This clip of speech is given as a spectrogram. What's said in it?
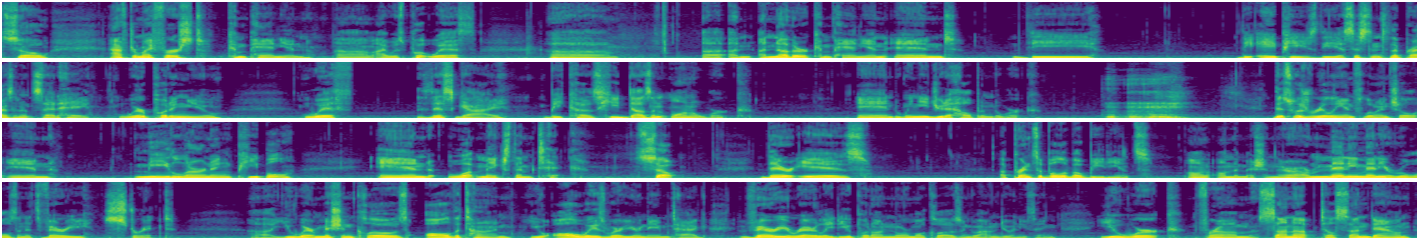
So after my first companion, um, I was put with uh, uh, an, another companion, and the the APs, the assistant to the president, said, "Hey, we're putting you with this guy because he doesn't want to work, and we need you to help him to work." this was really influential in me learning people and what makes them tick. So, there is a principle of obedience on, on the mission. There are many, many rules, and it's very strict. Uh, you wear mission clothes all the time. You always wear your name tag. Very rarely do you put on normal clothes and go out and do anything. You work from sun up till sundown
